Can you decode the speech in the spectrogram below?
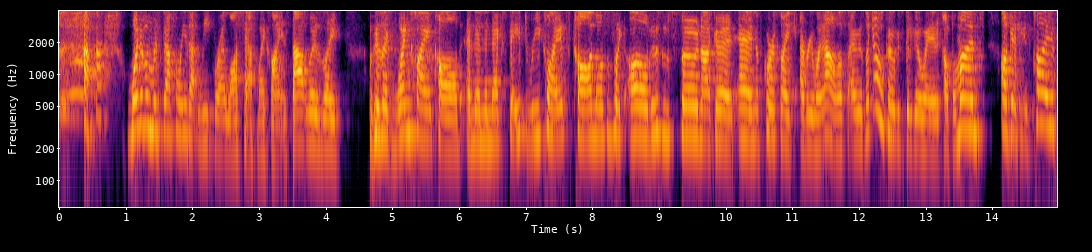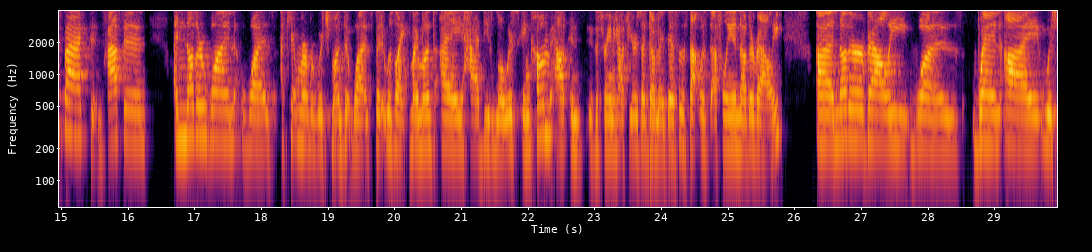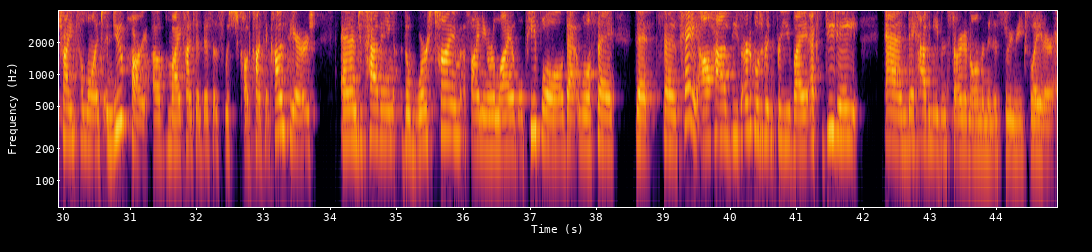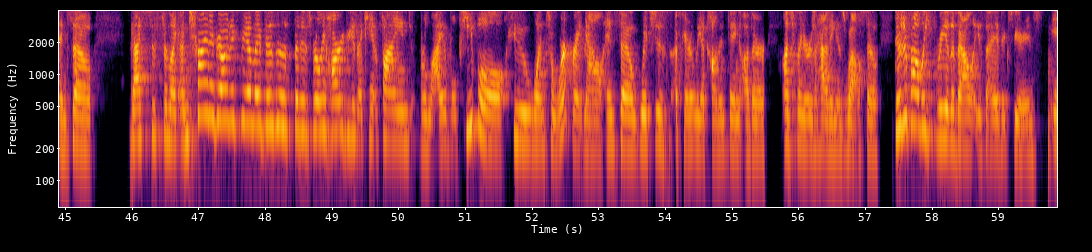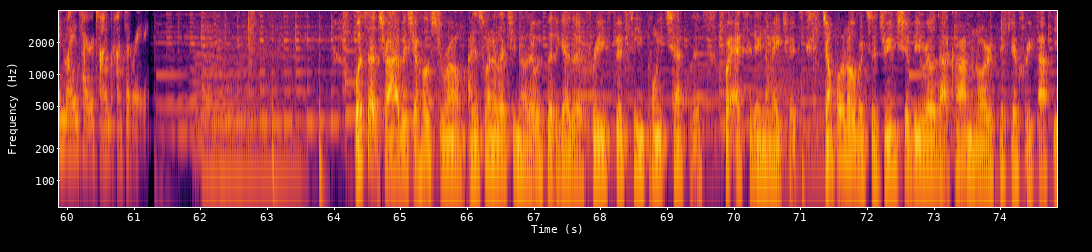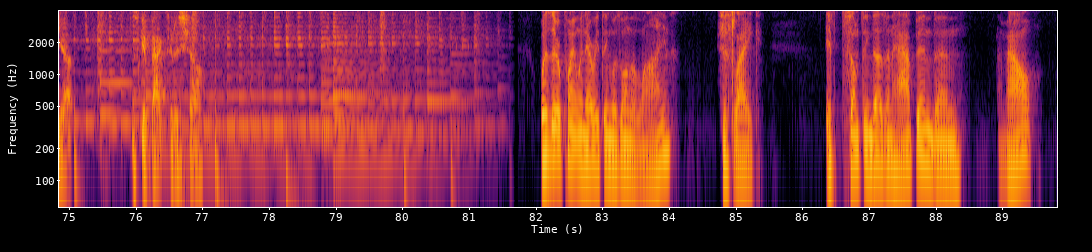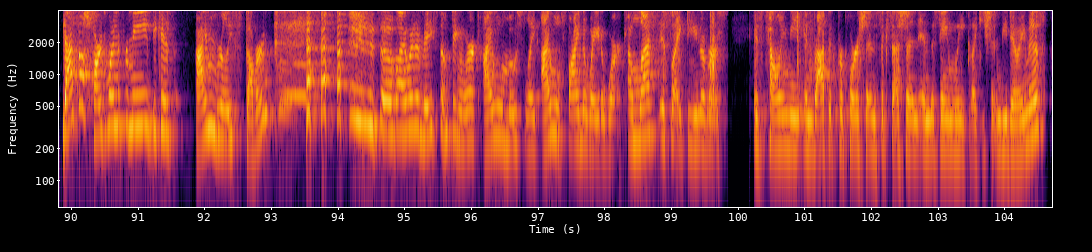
one of them was definitely that week where I lost half my clients. That was like, because like one client called and then the next day three clients called and I was just like, oh, this is so not good. And of course, like everyone else, I was like, oh, COVID's gonna go away in a couple months. I'll get these clients back. Didn't happen. Another one was, I can't remember which month it was, but it was like my month I had the lowest income out in the three and a half years I've done my business. That was definitely another valley. Another valley was when I was trying to launch a new part of my content business, which is called Content Concierge. And I'm just having the worst time finding reliable people that will say, that says, Hey, I'll have these articles written for you by X due date. And they haven't even started on them and it's three weeks later. And so that's just been like i'm trying to grow and expand my business but it's really hard because i can't find reliable people who want to work right now and so which is apparently a common thing other entrepreneurs are having as well so those are probably three of the valleys i have experienced in my entire time content writing What's up, tribe? It's your host, Jerome. I just want to let you know that we put together a free 15 point checklist for exiting the matrix. Jump on over to dreamshouldbereal.com in order to pick your free copy up. Let's get back to the show. Was there a point when everything was on the line? Just like, if something doesn't happen, then I'm out? That's a hard one for me because I'm really stubborn. so if I were to make something work, I will most like I will find a way to work unless it's like the universe is telling me in rapid proportion succession in the same week like you shouldn't be doing this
